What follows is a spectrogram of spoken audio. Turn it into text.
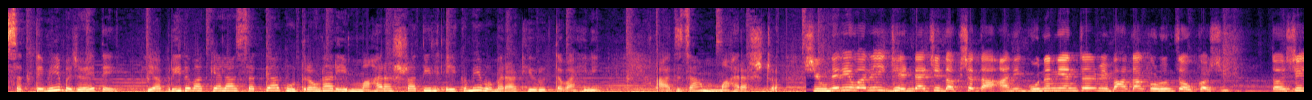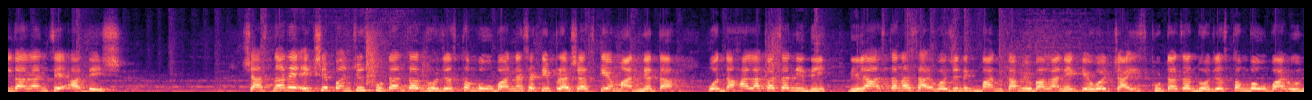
सत्यमेव जयते. या ब्रीद वाक्याला सत्यात उतरवणारी महाराष्ट्रातील एकमेव मराठी वृत्तवाहिनी. आजचा महाराष्ट्र. शिवनेरीवरील झेंड्याची दक्षता आणि गुणनियंत्रण विभागाकडून चौकशी. तहसीलदारांचे आदेश. शासनाने एकशे पंचवीस फुटांचा ध्वजस्तंभ उभारण्यासाठी प्रशासकीय मान्यता व दहा लाखाचा निधी दिला असताना सार्वजनिक बांधकाम विभागाने केवळ चाळीस फुटाचा ध्वजस्तंभ उभारून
